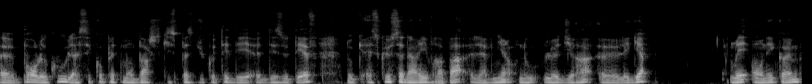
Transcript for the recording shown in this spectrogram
Euh, pour le coup, là, c'est complètement barge ce qui se passe du côté des, ETF. Donc, est-ce que ça n'arrivera pas? L'avenir nous le dira, euh, les gars. Mais on est quand même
